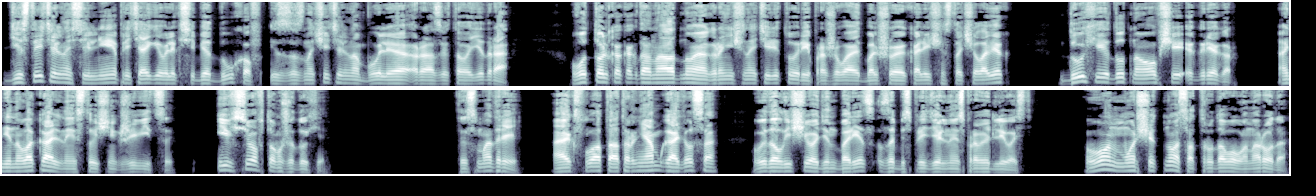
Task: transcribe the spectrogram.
действительно сильнее притягивали к себе духов из-за значительно более развитого ядра. Вот только когда на одной ограниченной территории проживает большое количество человек, духи идут на общий эгрегор, а не на локальный источник живицы. И все в том же духе. Ты смотри, а эксплуататор не обгадился, выдал еще один борец за беспредельную справедливость. Вон морщит нос от трудового народа.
